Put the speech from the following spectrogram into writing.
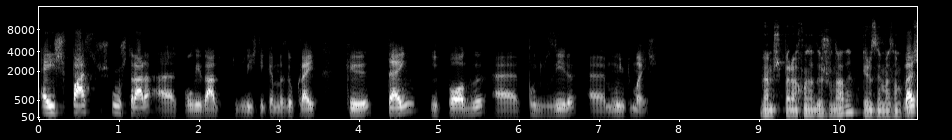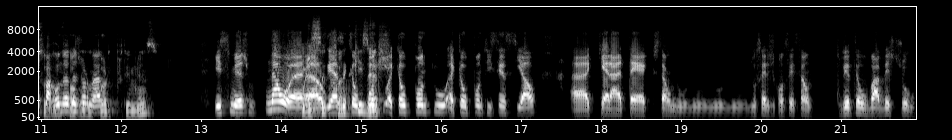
a espaços mostrar a qualidade futebolística, mas eu creio que tem e pode uh, produzir uh, muito mais. Vamos para a ronda da jornada? Queres dizer mais um pouco sobre o da Porto Portimonense? Isso mesmo. Não, eh, Começa aliás, aquele ponto, aquele, ponto, aquele ponto essencial, uh, que era até a questão do, do, do, do Sérgio Conceição poder ter levado este jogo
